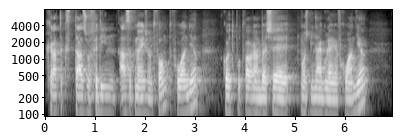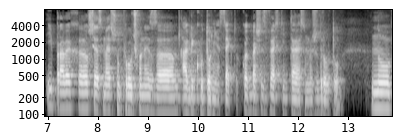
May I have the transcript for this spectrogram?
кратък стаж в един asset management фонд в Холандия, който по това време беше, може би, най-големия в Холандия и правех 6-месечно проучване за агрикултурния сектор, което беше зверски интересно, между другото. Но в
